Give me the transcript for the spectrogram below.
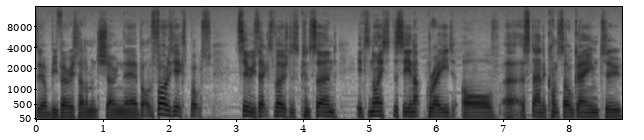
there'll be various elements shown there. But as far as the Xbox Series X version is concerned, it's nice to see an upgrade of uh, a standard console game to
